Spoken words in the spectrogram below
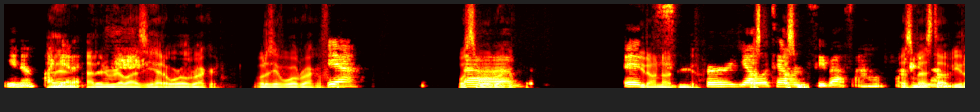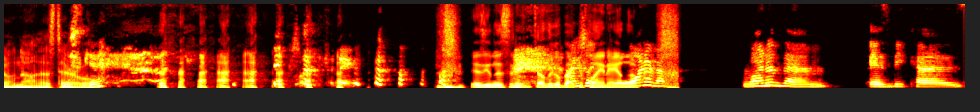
You know, I, get didn't, it. I didn't realize he had a world record. What does he have a world record for? Yeah, What's the world record? Um, it's You don't know, do you? For yellowtail that's- and sea bass. I don't That's messed know. up. You don't know. That's terrible. kidding. He's listening. Is he listening? Tell him to go back to playing Halo. One of them, one of them is because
